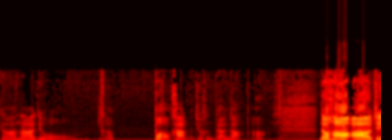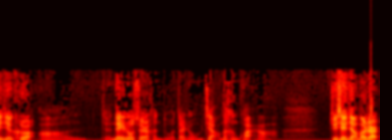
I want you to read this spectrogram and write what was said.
啊，那就啊。不好看了，就很尴尬了啊。那么好啊，这节课啊，这内容虽然很多，但是我们讲的很快啊，就先讲到这儿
